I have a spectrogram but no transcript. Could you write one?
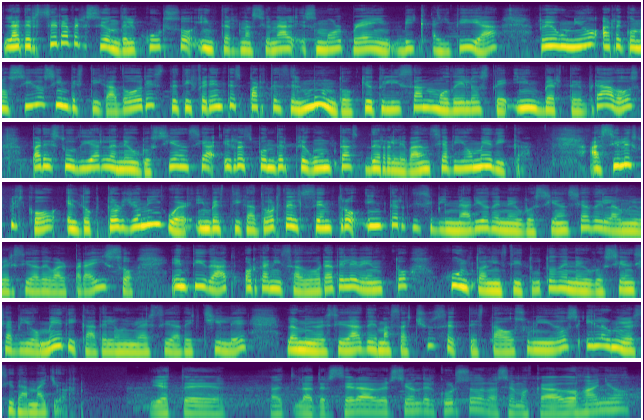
La tercera versión del curso internacional Small Brain Big Idea reunió a reconocidos investigadores de diferentes partes del mundo que utilizan modelos de invertebrados para estudiar la neurociencia y responder preguntas de relevancia biomédica. Así lo explicó el doctor John Ewer, investigador del Centro Interdisciplinario de Neurociencia de la Universidad de Valparaíso, entidad organizadora del evento junto al Instituto de Neurociencia Biomédica de la Universidad de Chile, la Universidad de Massachusetts de Estados Unidos y la Universidad Mayor. Y este, la tercera versión del curso, lo hacemos cada dos años.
